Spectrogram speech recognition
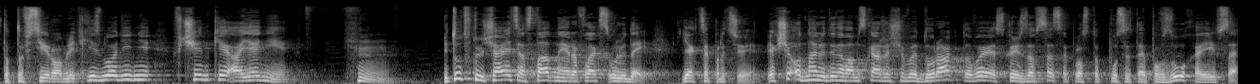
Тобто всі роблять якісь благодійні вчинки, а я ні. Хм. Тут включається стадний рефлекс у людей. Як це працює? Якщо одна людина вам скаже, що ви дурак, то ви, скоріш за все, це просто пустите повз вуха і все.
